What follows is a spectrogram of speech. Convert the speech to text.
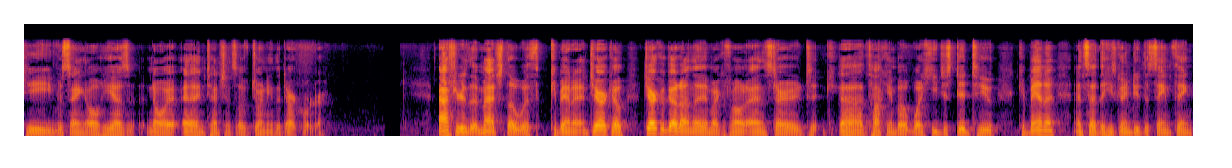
he was saying, oh, he has no uh, intentions of joining the Dark Order. After the match, though, with Cabana and Jericho, Jericho got on the microphone and started uh, talking about what he just did to Cabana and said that he's going to do the same thing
